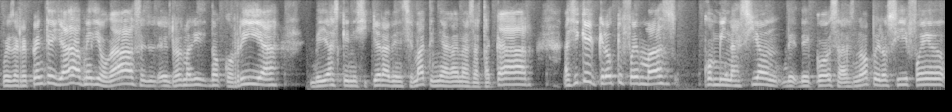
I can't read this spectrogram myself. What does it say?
pues de repente ya medio gas el, el, Real Madrid no corría, veías que ni siquiera Benzema tenía ganas de atacar, así que creo que fue más combinación de, cosas, ¿no? Pero sí fue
